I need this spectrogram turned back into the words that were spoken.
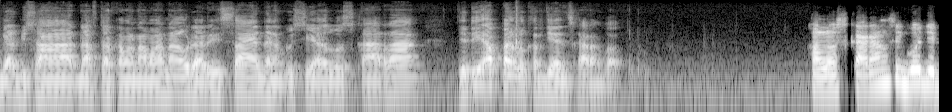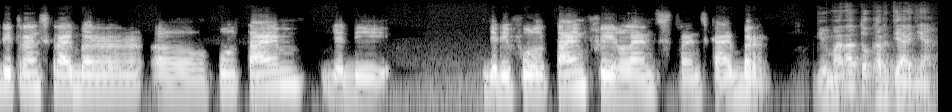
nggak bisa daftar ke mana-mana, udah resign dengan usia lu sekarang, jadi apa yang lu kerjain sekarang tuh? Kalau sekarang sih gue jadi transcriber uh, full time, jadi jadi full time freelance transcriber. Gimana tuh kerjanya?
